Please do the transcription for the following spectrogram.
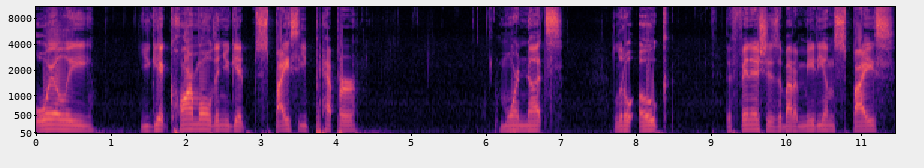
oily. You get caramel, then you get spicy pepper, more nuts, little oak. The finish is about a medium spice,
